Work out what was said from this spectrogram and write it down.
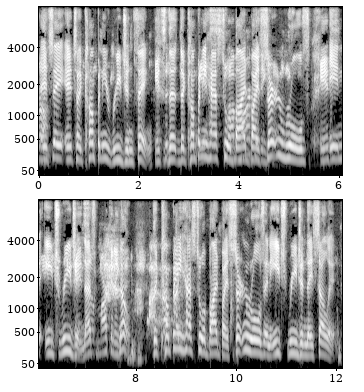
it's a it's a company region thing. It's a- the the company has to abide by certain thing. rules in each region. That's marketing No, thing. the company has to abide by certain rules in each region they sell in.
